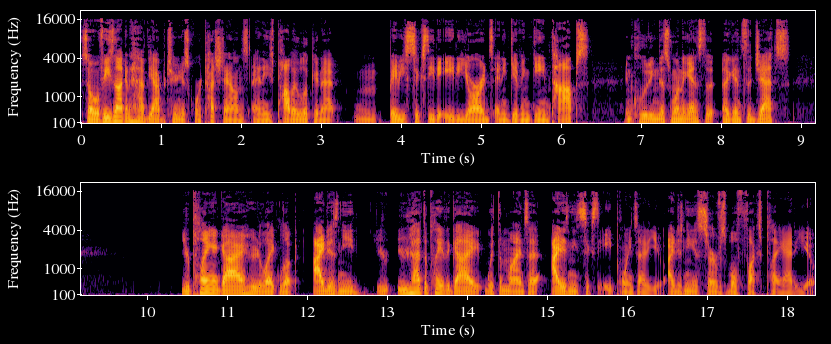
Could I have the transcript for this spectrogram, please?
So if he's not going to have the opportunity to score touchdowns, and he's probably looking at mm, maybe 60 to 80 yards any given game tops, including this one against the against the Jets, you're playing a guy who like, look, I just need you. You have to play the guy with the mindset. I just need six to eight points out of you. I just need a serviceable flex play out of you.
